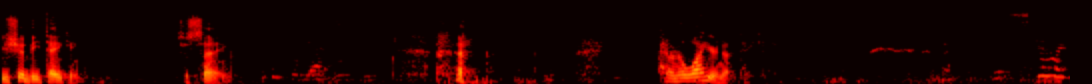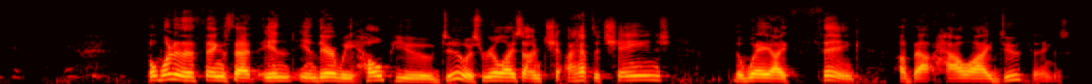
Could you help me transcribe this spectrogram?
you should be taking, just saying. Yes. I don't know why you're not taking it. Stewardship. But one of the things that in, in there we help you do is realize I'm ch- I have to change the way I think about how I do things.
